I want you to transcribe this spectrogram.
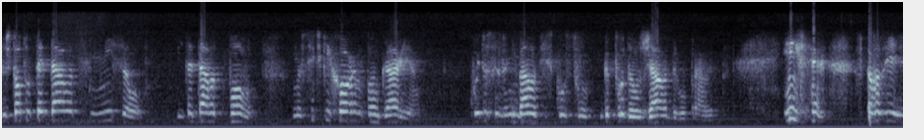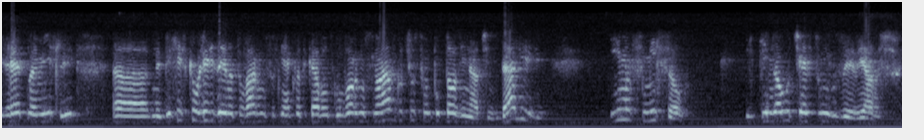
защото те дават смисъл и те дават повод на всички хора в България, които се занимават с изкуство, да продължават да го правят. И в този ред на мисли а, не бих искал Лили да я натоварвам с някаква такава отговорност, но аз го чувствам по този начин. Да, Лили, има смисъл и ти много често ми го заявяваш.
